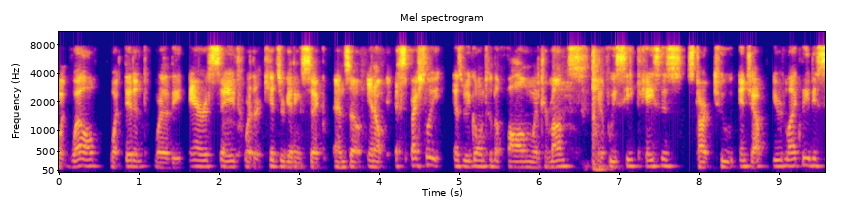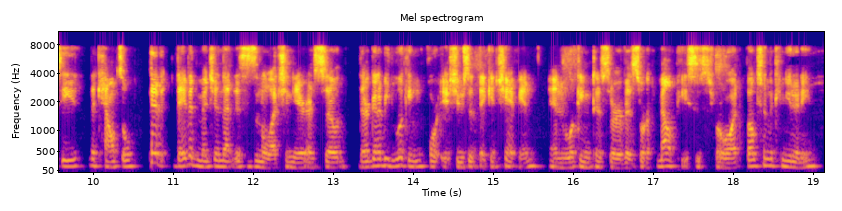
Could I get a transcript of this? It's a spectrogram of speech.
went well, what didn't, whether the air is safe, whether kids are getting sick. And so, you know, especially as we go into the fall and winter months, if we see cases start to inch up, you're likely to see the council pivot. David mentioned that this is an election year, and so they're going to be looking for issues that they can champion and looking to serve as sort of mouthpieces for what folks in the community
